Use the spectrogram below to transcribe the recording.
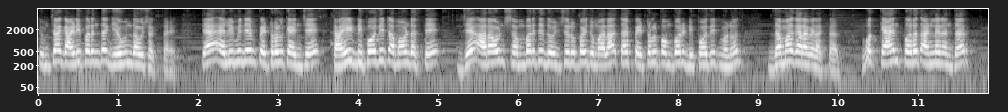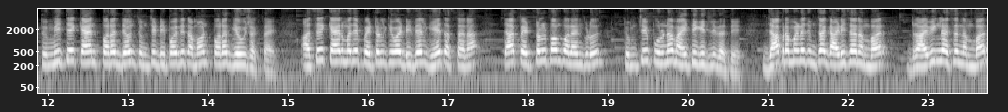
तुमच्या गाडीपर्यंत घेऊन जाऊ शकताय. त्या ॲल्युमिनियम पेट्रोल कॅनचे काही डिपॉझिट अमाऊंट असते जे अराऊंड शंभर ते दोनशे रुपये तुम्हाला त्या पेट्रोल पंपवर डिपॉझिट म्हणून जमा करावे लागतात. व कॅन परत आणल्यानंतर तुम्ही ते कॅन परत देऊन तुमची डिपॉझिट अमाऊंट परत घेऊ शकताय. असे कॅनमध्ये पेट्रोल किंवा डिझेल घेत असताना त्या पेट्रोल पंपवाल्यांकडून तुमची पूर्ण माहिती घेतली जाते. ज्याप्रमाणे तुमच्या गाडीचा नंबर ड्रायव्हिंग लायसन नंबर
